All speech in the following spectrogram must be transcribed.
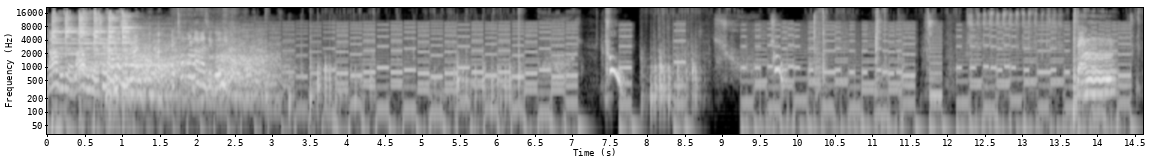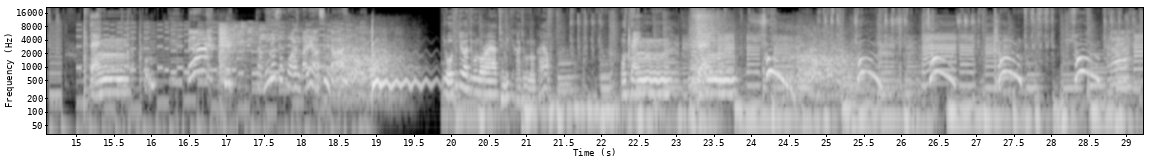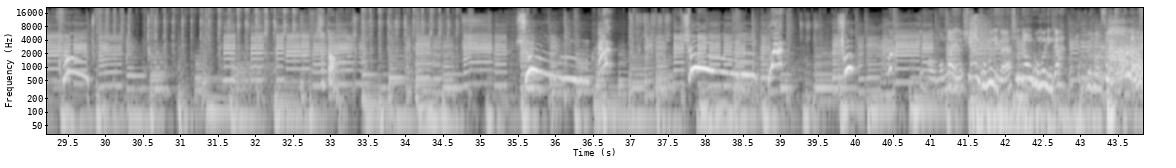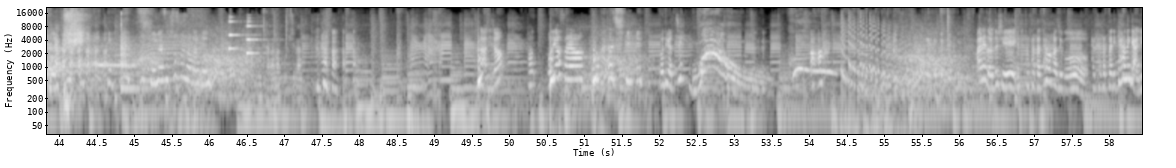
나와보세요, 나와보세요. 제가 잠시만. 처음 올라가지고. 땅. 땅. 자, 물을 쏟고 이거 어떻게 가지고 놀아야 재밌게 가지고 놀까요? 어, 오, 땅.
